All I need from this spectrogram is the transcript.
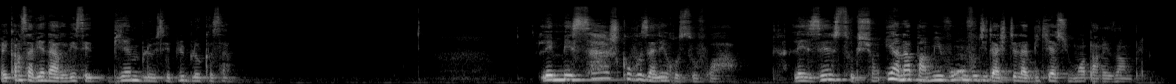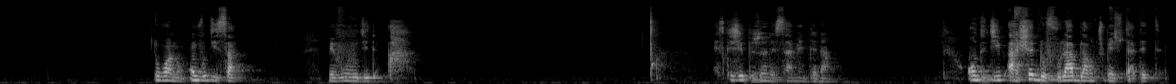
Et quand ça vient d'arriver, c'est bien bleu. C'est plus bleu que ça. Les messages que vous allez recevoir, les instructions. Il y en a parmi vous, on vous dit d'acheter l'habit qu'il y sur moi, par exemple. Ou non, on vous dit ça. Mais vous vous dites, ah, est-ce que j'ai besoin de ça maintenant? On te dit, achète le foulard blanc, tu mets sur ta tête.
